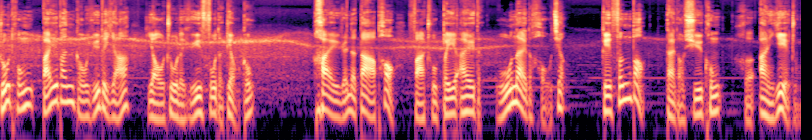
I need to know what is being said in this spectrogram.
如同白斑狗鱼的牙咬住了渔夫的钓钩。骇人的大炮发出悲哀的、无奈的吼叫，给风暴带到虚空和暗夜中。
